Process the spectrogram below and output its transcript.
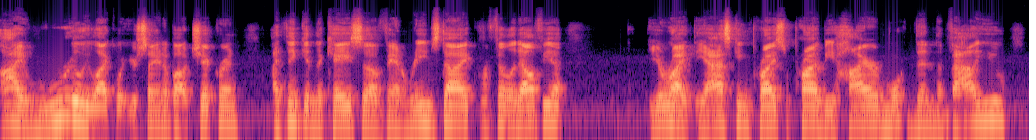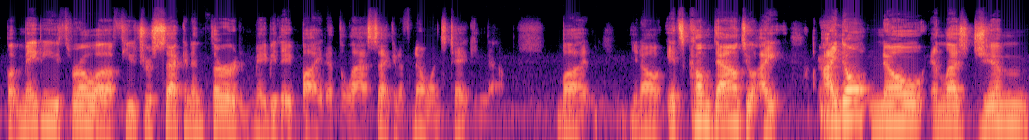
I really like what you're saying about Chychrun. I think in the case of Van Riemsdyk for Philadelphia, you're right. The asking price will probably be higher more than the value, but maybe you throw a future second and third, and maybe they bite at the last second if no one's taking them. But you know, it's come down to I I don't know unless Jim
